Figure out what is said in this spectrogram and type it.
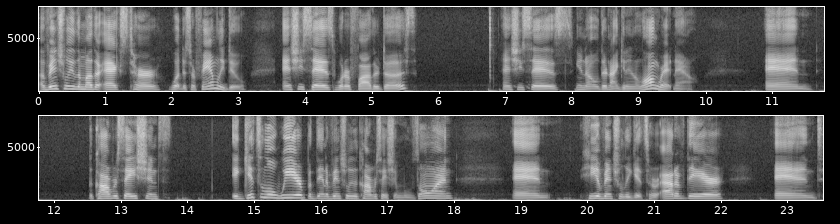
Eventually, the mother asks her, "What does her family do?" And she says what her father does and she says, you know, they're not getting along right now. And the conversations it gets a little weird, but then eventually the conversation moves on and he eventually gets her out of there and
